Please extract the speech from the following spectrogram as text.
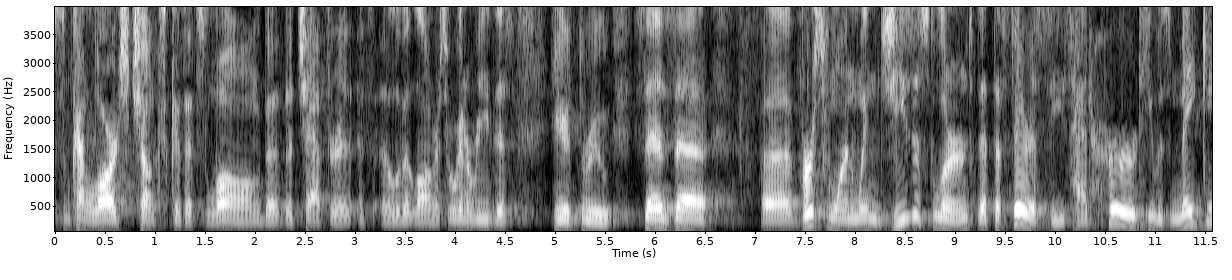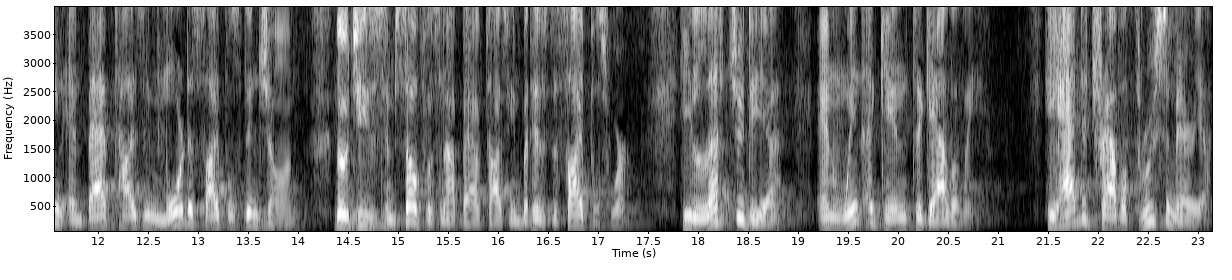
some kind of large chunks because it's long. The, the chapter it's a little bit longer. So we're going to read this here through. It says, uh, uh, verse 1 When Jesus learned that the Pharisees had heard he was making and baptizing more disciples than John, though Jesus himself was not baptizing, but his disciples were, he left Judea and went again to Galilee. He had to travel through Samaria,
